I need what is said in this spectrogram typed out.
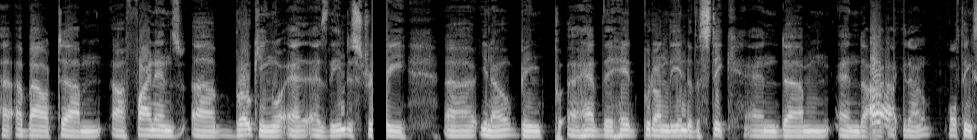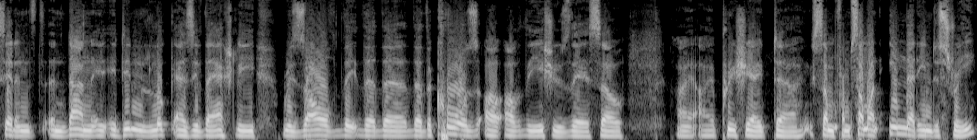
uh, about um, uh, finance uh, broking as, as, the industry, uh, you know, being have their head put on the end of the stick, and um, and oh. you know, all things said and, and done, it, it, didn't look as if they actually resolved the the the, the, the cause of, of, the issues there. So I, I appreciate some from someone in that industry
